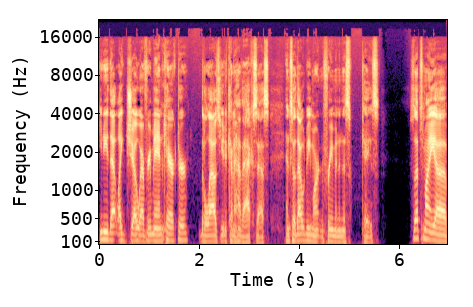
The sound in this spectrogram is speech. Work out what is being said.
You need that like Joe Everyman character that allows you to kind of have access, and so that would be Martin Freeman in this case. So that's my uh,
